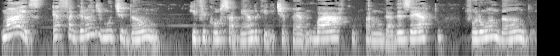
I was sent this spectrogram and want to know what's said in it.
Mas essa grande multidão que ficou sabendo que ele tinha pego um barco para um lugar deserto, foram andando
